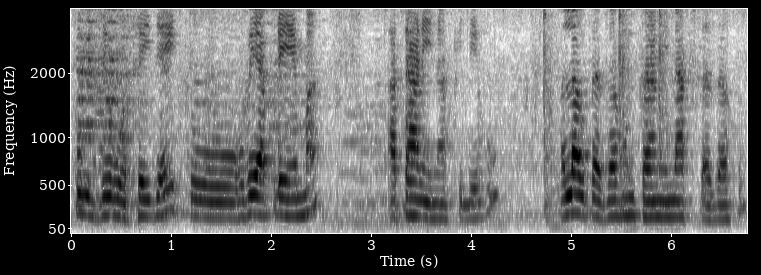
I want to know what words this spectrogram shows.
ફૂલ જેવો થઈ જાય તો હવે આપણે એમાં આ ધાણી નાખી દેવું. હલાવતા જાઉં ધાણી નાખતા જાઉં.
